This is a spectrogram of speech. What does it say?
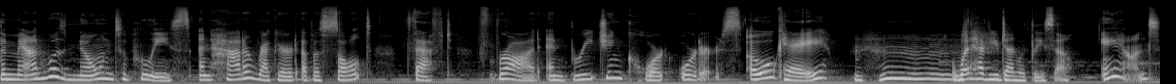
The man was known to police and had a record of assault, theft, fraud, and breaching court orders. Okay. Mm-hmm. What have you done with Lisa? And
